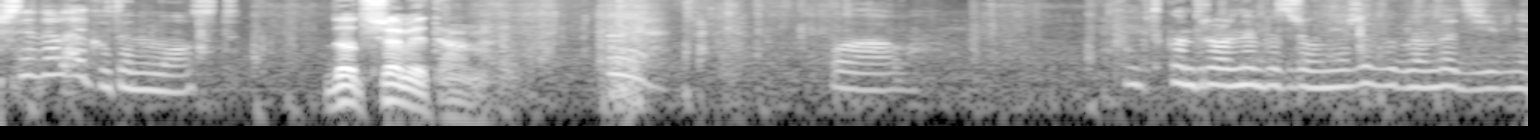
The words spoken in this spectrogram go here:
Strasznie daleko ten most. Dotrzemy tam. Wow. Punkt kontrolny bez żołnierzy wygląda dziwnie.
